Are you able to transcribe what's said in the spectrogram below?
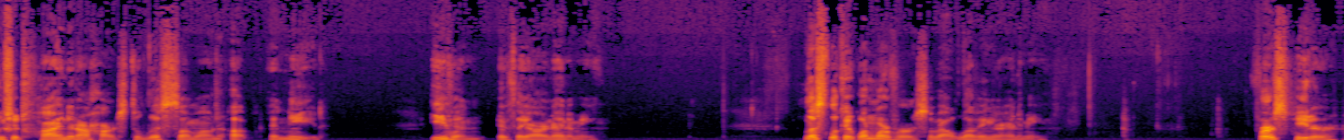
we should find in our hearts to lift someone up in need, even if they are an enemy. Let's look at one more verse about loving your enemy. 1 Peter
